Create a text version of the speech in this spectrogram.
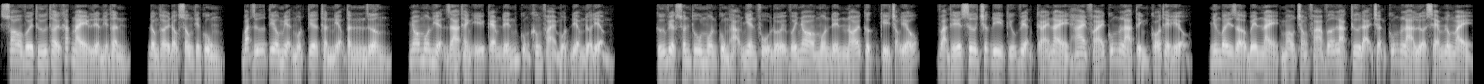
So với thứ thời khắc này liền hiện thân, đồng thời độc sông thiên cung, bắt giữ tiêu miện một tia thần niệm tần dương, nho môn hiện ra thành ý kém đến cũng không phải một điểm nửa điểm. Cứ việc Xuân Thu môn cùng hạo nhiên phủ đối với nho môn đến nói cực kỳ trọng yếu, vạn thế sư trước đi cứu viện cái này hai phái cũng là tình có thể hiểu, nhưng bây giờ bên này mau chóng phá vỡ lạc thư đại trận cũng là lửa xém lông mày,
